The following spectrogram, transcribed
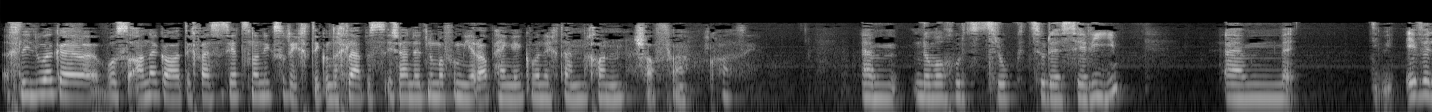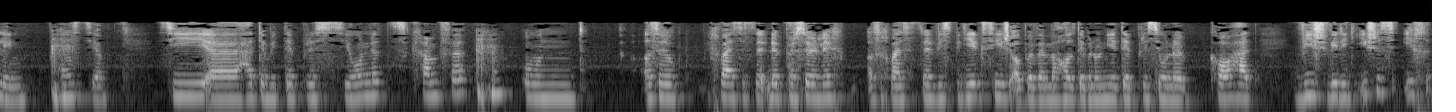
ein bisschen schauen, wo es angeht. Ich weiß es jetzt noch nicht so richtig. Und ich glaube, es ist auch nicht nur von mir abhängig, wo ich dann kann arbeiten quasi. Ähm, Nochmal kurz zurück zu der Serie. Ähm, die Evelyn heißt sie ja. Sie äh, hat ja mit Depressionen zu kämpfen und also ich weiß jetzt nicht, nicht persönlich, also ich weiß jetzt nicht, wie es bei dir war, aber wenn man halt eben noch nie Depressionen gehabt hat, wie schwierig ist es, ich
